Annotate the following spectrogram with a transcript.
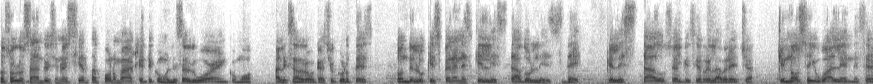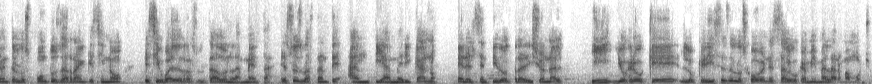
no solo Sanders, sino en cierta forma gente como Elizabeth Warren, como Alexandra Ocasio Cortés, donde lo que esperan es que el Estado les dé, que el Estado sea el que cierre la brecha, que no se igualen necesariamente los puntos de arranque, sino que se iguale el resultado en la meta. Eso es bastante antiamericano en el sentido tradicional. Y yo creo que lo que dices de los jóvenes es algo que a mí me alarma mucho.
